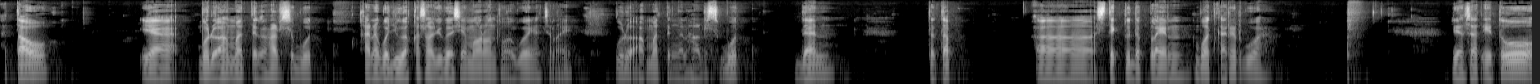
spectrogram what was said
Atau ya bodoh amat dengan hal tersebut. Karena gue juga kesal juga sih sama orang tua gue yang cerai. Bodoh amat dengan hal tersebut dan tetap uh, stick to the plan buat karir gue dan saat itu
